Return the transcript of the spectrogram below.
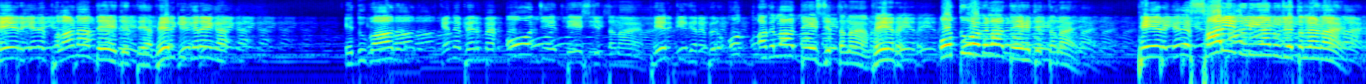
ਫਿਰ ਕਹਿੰਦੇ ਫਲਾਣਾ ਦੇਸ਼ ਜਿੱਤਿਆ, ਫਿਰ ਕੀ ਕਰੇਗਾ? ਇਦੋਂ ਬਾਅਦ ਕਹਿੰਦੇ ਫਿਰ ਮੈਂ ਉਹ ਜੇ ਦੇਸ਼ ਜਿੱਤਣਾ ਹੈ, ਫਿਰ ਕੀ ਕਰਾਂ? ਫਿਰ ਉਹ ਅਗਲਾ ਦੇਸ਼ ਜਿੱਤਣਾ ਹੈ, ਫਿਰ ਉਦੋਂ ਅਗਲਾ ਦੇਸ਼ ਜਿੱਤਣਾ ਹੈ। ਫਿਰ ਕਹਿੰਦੇ ਸਾਰੀ ਦੁਨੀਆ ਨੂੰ ਜਿੱਤ ਲੈਣਾ ਹੈ।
